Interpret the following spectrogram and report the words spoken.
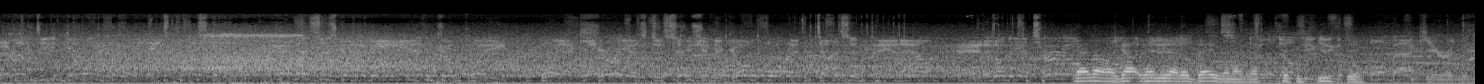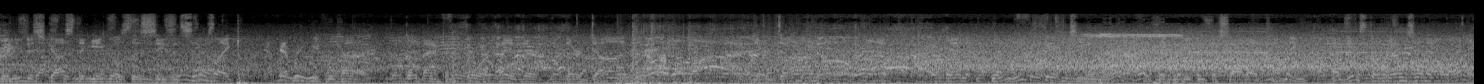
They're indeed going for it. It's Prescott. And this is going to be incomplete. Boy, a curious decision to go for it. Doesn't pan out. And it'll be a turnover. Yeah, I know, I got one the other day when I got chicken Philadelphia getting the Tuesday. football back here. And when you discuss the Eagles this season, it seems like every week we kind of go back and forth. Hey, they're, they're done. They're alive. They're done. And that week 15 win, I don't think many people saw that coming against the Rams in L.A.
